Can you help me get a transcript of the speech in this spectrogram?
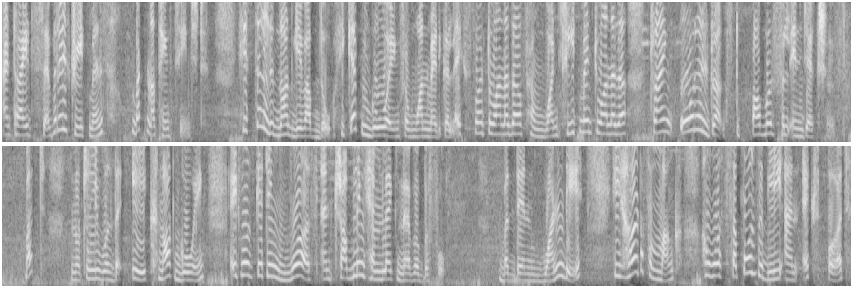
and tried several treatments but nothing changed. He still did not give up though. He kept going from one medical expert to another, from one treatment to another, trying oral drugs to powerful injections. But not only was the ache not going, it was getting worse and troubling him like never before. But then one day he heard of a monk who was supposedly an expert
